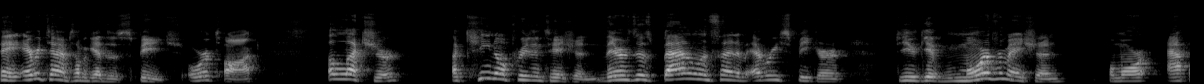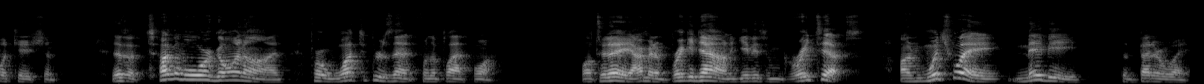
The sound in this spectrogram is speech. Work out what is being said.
Hey, every time someone gives a speech or a talk, a lecture, a keynote presentation, there's this battle inside of every speaker. Do you give more information or more application? There's a tug of war going on for what to present from the platform. Well, today I'm going to break it down and give you some great tips on which way may be the better way.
